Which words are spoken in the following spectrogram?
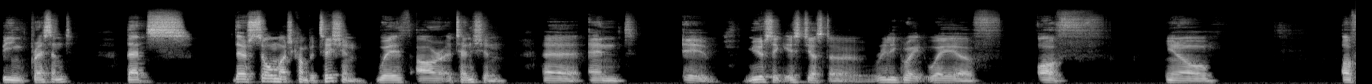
being present. That's there's so much competition with our attention uh, and uh, music is just a really great way of of you know of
